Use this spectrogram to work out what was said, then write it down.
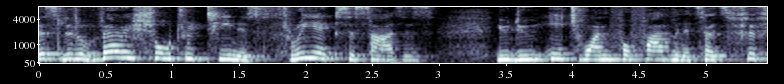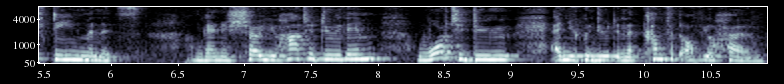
This little very short routine is three exercises. You do each one for five minutes, so it's 15 minutes. I'm going to show you how to do them, what to do, and you can do it in the comfort of your home.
